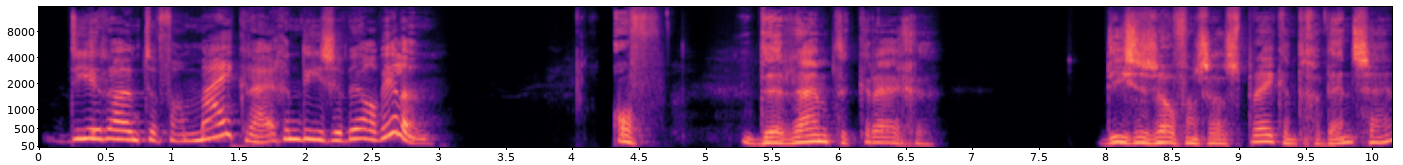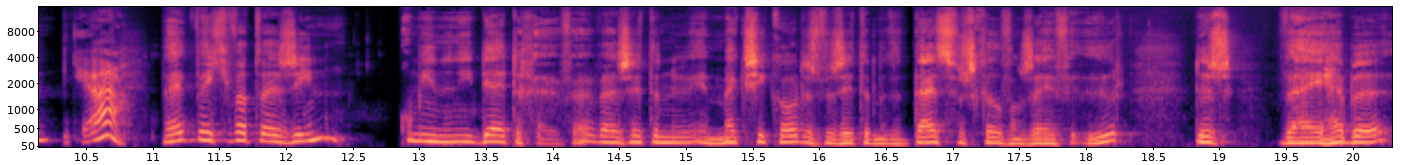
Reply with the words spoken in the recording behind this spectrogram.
die ruimte van mij krijgen die ze wel willen. Of de ruimte krijgen die ze zo vanzelfsprekend gewend zijn. Ja, Weet, weet je wat wij zien? om je een idee te geven. Wij zitten nu in Mexico, dus we zitten met een tijdsverschil van zeven uur. Dus wij hebben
